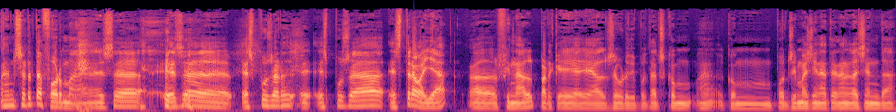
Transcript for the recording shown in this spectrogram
en certa forma, és, eh, és, eh, és, posar, és, posar, és treballar al final perquè els eurodiputats, com, eh, com pots imaginar, tenen l'agenda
